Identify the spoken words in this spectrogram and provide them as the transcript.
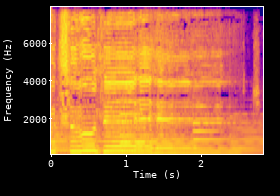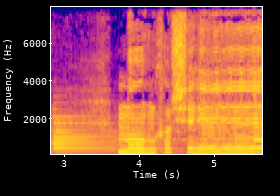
үзүүлэж Мөн хоршээ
